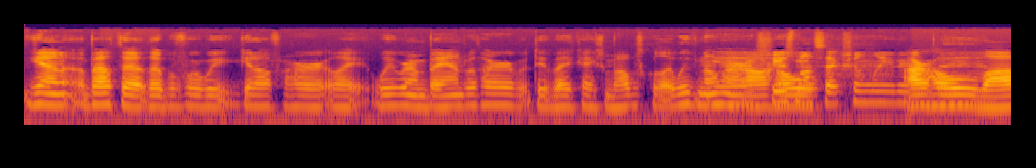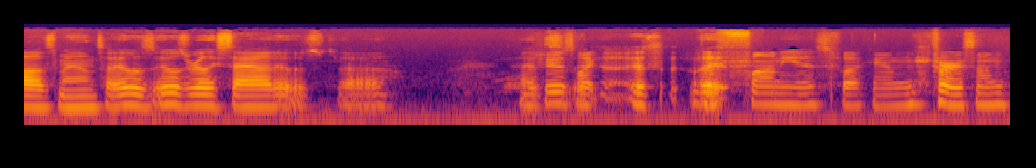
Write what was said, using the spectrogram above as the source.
yeah, about that though. Before we get off of her, like we were in band with her, but do Vacation Bible School. Like we've known her yeah, our she was my section leader. our whole lives, man. So it was it was really sad. It was. uh She was, like, it's The it- funniest fucking person.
